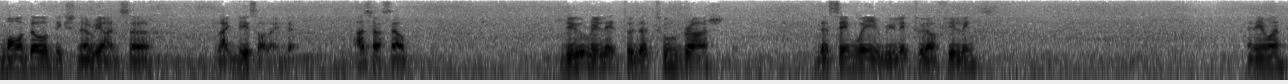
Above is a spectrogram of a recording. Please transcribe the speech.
model dictionary answer like this or like that. Ask yourself do you relate to the toothbrush the same way you relate to your feelings? Anyone?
